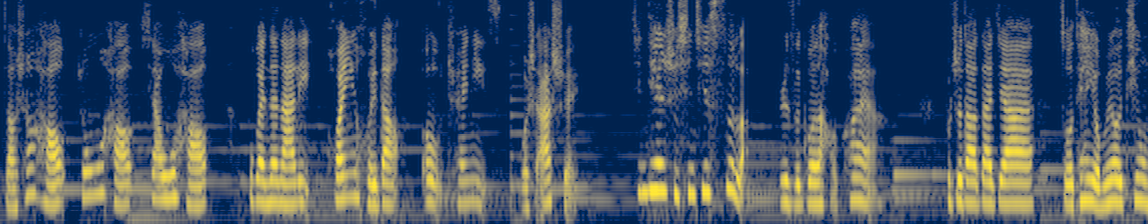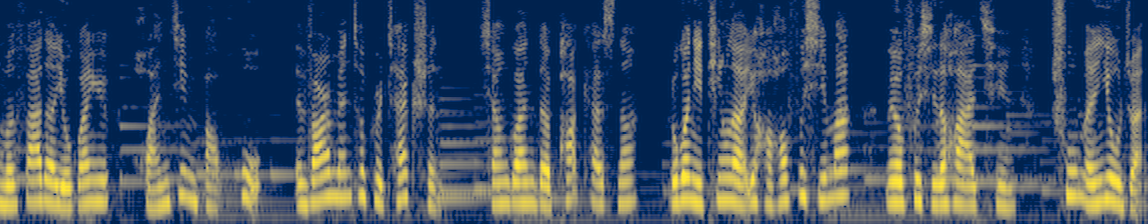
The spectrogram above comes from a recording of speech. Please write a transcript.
早上好，中午好，下午好，不管在哪里，欢迎回到 Oh Chinese，我是阿水。今天是星期四了，日子过得好快啊！不知道大家昨天有没有听我们发的有关于环境保护 （environmental protection） 相关的 podcast 呢？如果你听了，有好好复习吗？没有复习的话，请出门右转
